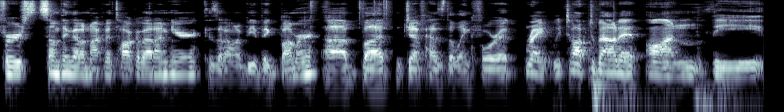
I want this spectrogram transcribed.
for something that I'm not going to talk about on here because I don't want to be a big bummer. Uh, but Jeff has the link for it. right, we talked about it on the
